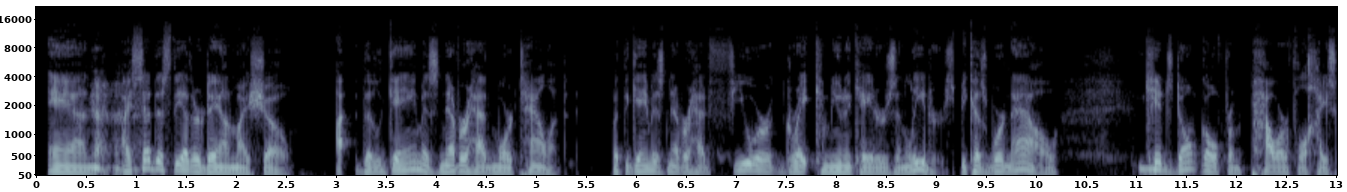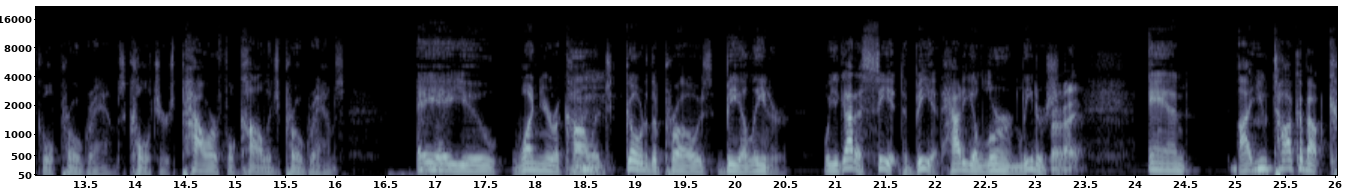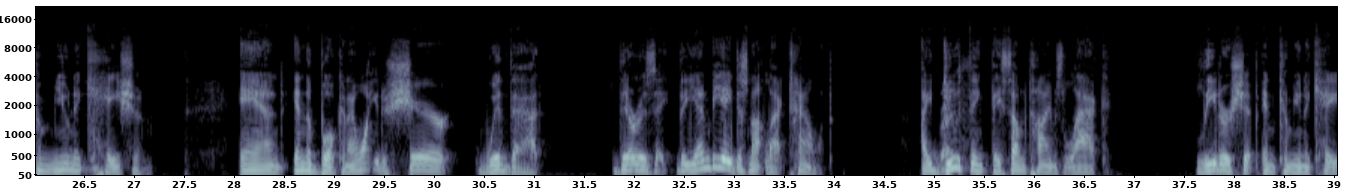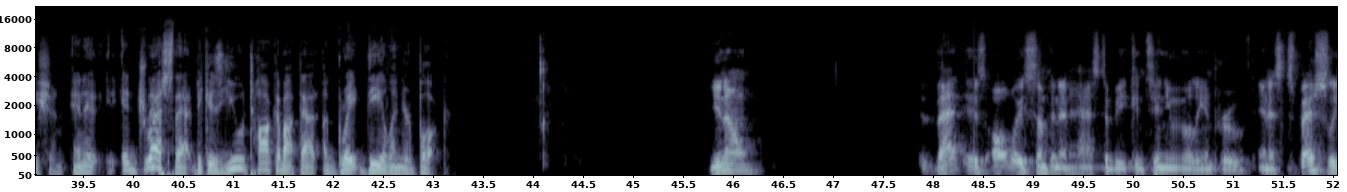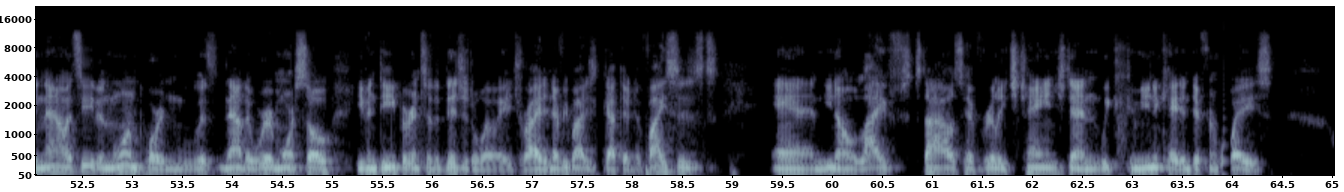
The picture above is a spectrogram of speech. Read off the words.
And I said this the other day on my show. I, the game has never had more talent, but the game has never had fewer great communicators and leaders because we're now mm. kids don't go from powerful high school programs, cultures, powerful college programs. AAU, one year of college, go to the pros, be a leader. Well, you got to see it to be it. How do you learn leadership? Right. And uh, you talk about communication and in the book, and I want you to share with that there is a the NBA does not lack talent. I right. do think they sometimes lack leadership and communication. And it, it address that because you talk about that a great deal in your book. You know, that is always something that has to be continually improved. And especially now it's even more important with now that we're more so even deeper into the digital age right? And everybody's got their devices and you know lifestyles have really changed and we communicate in different ways.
